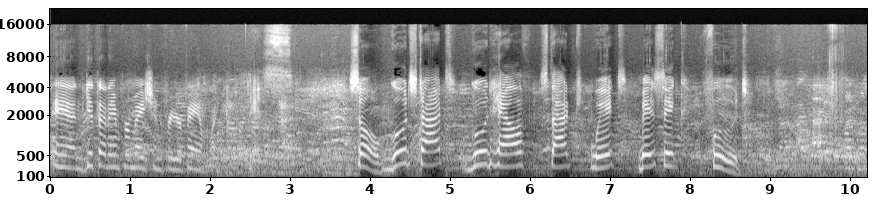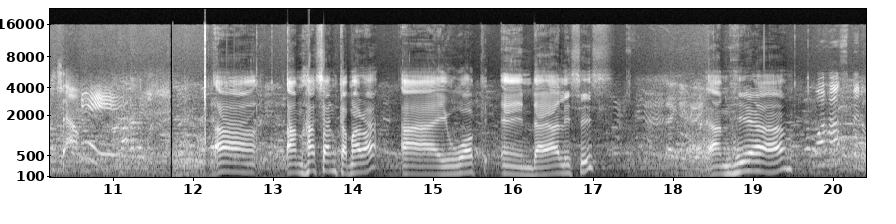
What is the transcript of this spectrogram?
and get that information for your family. Yes. So good start, good health. Start with basic food. So. Uh, I'm Hassan Kamara. I work in dialysis. I'm here. What hospital?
